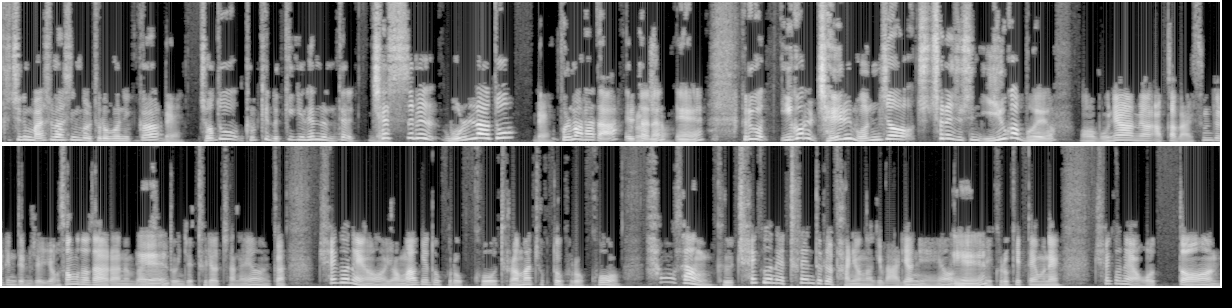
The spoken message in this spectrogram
지금 말씀하신 걸 들어보니까 네, 저도 그렇게 느끼긴 했는데 체스를 몰라도 네. 볼만하다 일단은 그렇죠. 예 그리고 이거를 제일 먼저 추천해 주신 이유가 뭐예요? 어, 뭐냐 하면 아까 말씀드린 대로 이제 여성 서사라는 예. 말씀도 이제 드렸잖아요. 그러니까 최근에요. 영화계도 그렇고 드라마 쪽도 그렇고 항상 그 최근의 트렌드를 반영하기 마련이에요. 예. 네, 그렇기 때문에 최근에 어떤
